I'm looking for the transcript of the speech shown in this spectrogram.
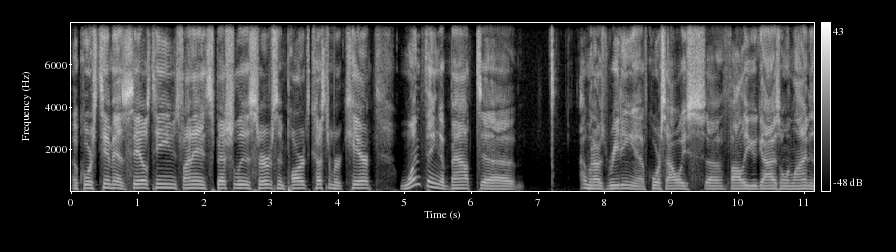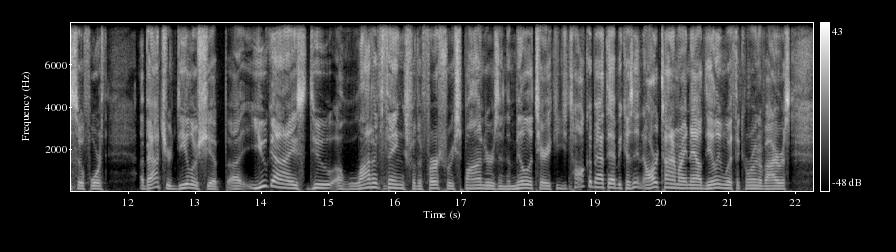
Of course, Tim has sales teams, finance specialists, service and parts, customer care. One thing about uh, when I was reading, of course, I always uh, follow you guys online and so forth about your dealership. Uh, you guys do a lot of things for the first responders and the military. Could you talk about that? Because in our time right now, dealing with the coronavirus,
